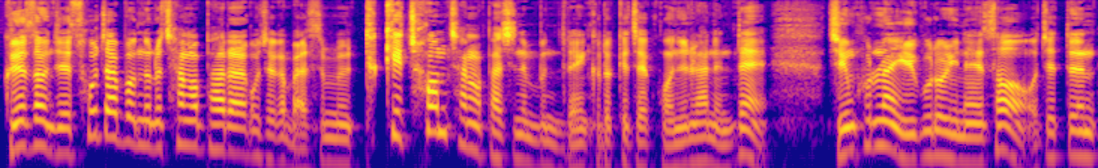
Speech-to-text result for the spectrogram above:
그래서 이제 소자본으로 창업하라고 제가 말씀을 특히 처음 창업하시는 분들에게 그렇게 제가 권유를 하는데 지금 코로나19로 인해서 어쨌든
